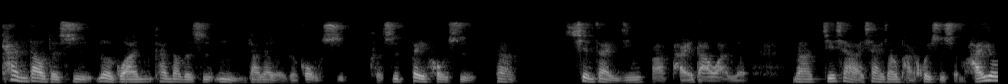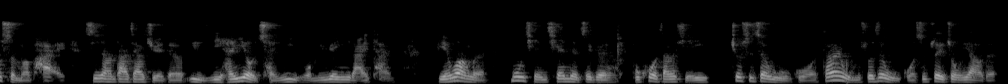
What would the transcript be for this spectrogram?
看到的是乐观，看到的是嗯，大家有一个共识。可是背后是，那现在已经把牌打完了，那接下来下一张牌会是什么？还有什么牌是让大家觉得嗯，你很有诚意，我们愿意来谈？别忘了，目前签的这个不扩张协议就是这五国。当然，我们说这五国是最重要的。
